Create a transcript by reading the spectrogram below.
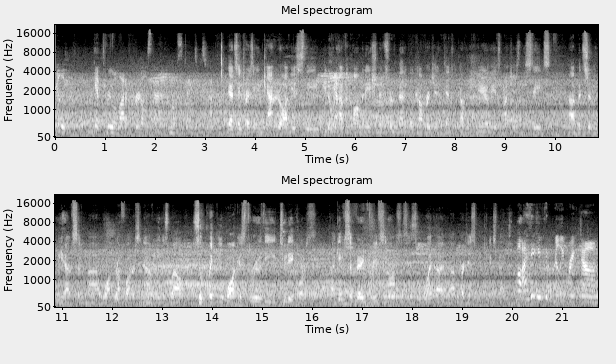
really get through a lot of hurdles that most dentists. Yeah, it's interesting. In Canada, obviously, we don't have the combination of sort of medical coverage and dental coverage nearly as much as the States. Uh, but certainly we have some uh, rough waters to navigate as well. So quickly walk us through the two-day course. Uh, give us a very brief synopsis as to what a, a participant can expect. Well, I think you can really break down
